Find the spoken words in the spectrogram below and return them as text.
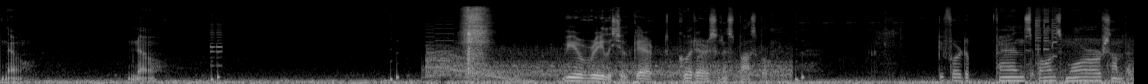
No. No. We really should get go there as soon as possible. Before the fan spawns more or something.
